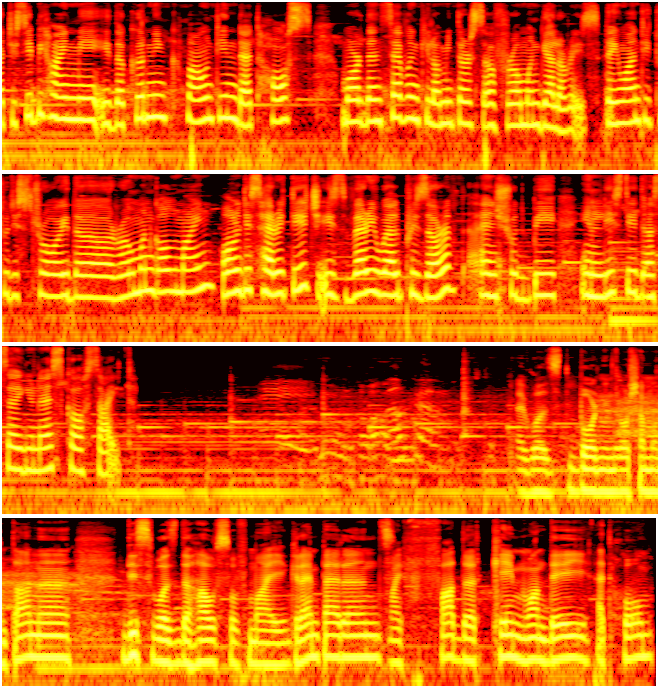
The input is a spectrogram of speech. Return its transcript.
What you see behind me is the Cârnic mountain that hosts more than 7 kilometers of Roman galleries. They wanted to destroy the Roman gold mine. All this heritage is very well preserved and should be enlisted as a UNESCO site. I was born in Roșia Montana. This was the house of my grandparents. My father came one day at home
